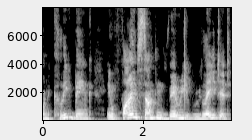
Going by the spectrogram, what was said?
on ClickBank and find something very related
